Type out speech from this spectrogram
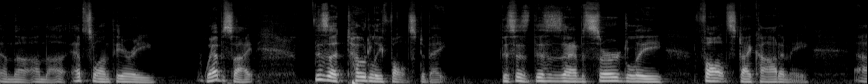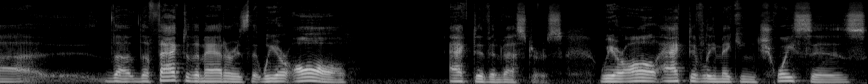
on the on the Epsilon Theory website. This is a totally false debate. This is this is an absurdly false dichotomy. Uh, the the fact of the matter is that we are all active investors. We are all actively making choices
